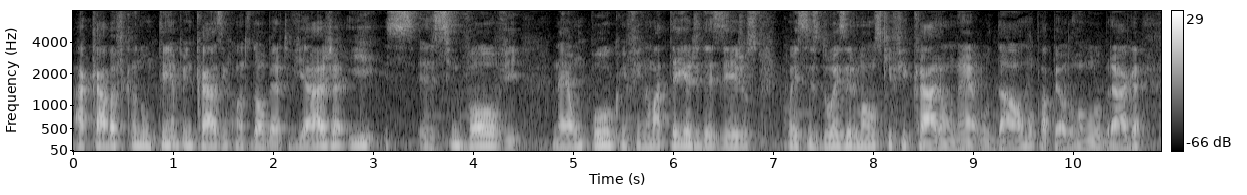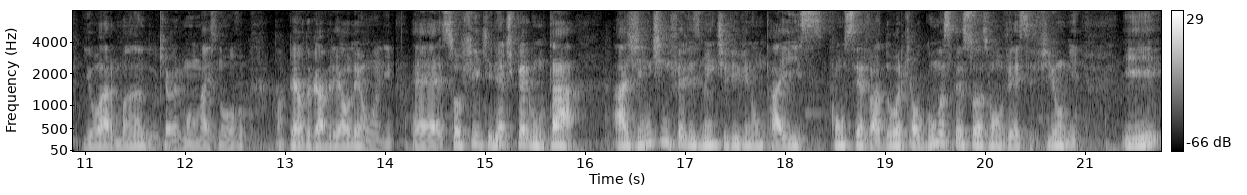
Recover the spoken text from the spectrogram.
acaba ficando um tempo em casa enquanto o Dalberto viaja e se envolve né, um pouco, enfim, numa teia de desejos com esses dois irmãos que ficaram, né, o Dalmo, papel do Rômulo Braga, e o Armando, que é o irmão mais novo, papel do Gabriel Leone. É, Sofia, queria te perguntar, a gente infelizmente vive num país conservador que algumas pessoas vão ver esse filme e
